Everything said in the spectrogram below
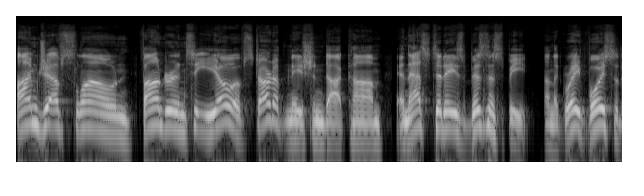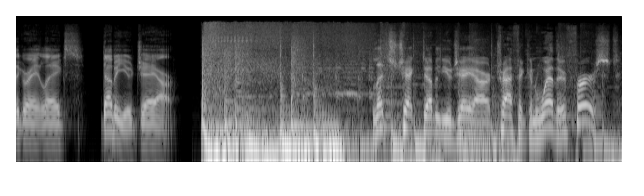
I'm Jeff Sloan, founder and CEO of StartupNation.com, and that's today's Business Beat on the great voice of the Great Lakes, WJR. Let's check WJR traffic and weather first.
